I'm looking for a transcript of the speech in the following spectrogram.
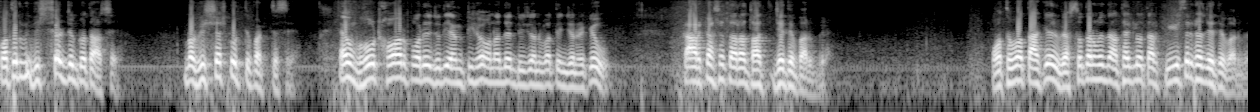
কতটুকু বিশ্বাসযোগ্যতা আছে বা বিশ্বাস করতে পারতেছে, এবং ভোট হওয়ার পরে যদি এমপি হয় ওনাদের দুজন বা তিনজনের কেউ, কার কাছে তারা যেতে পারবে? অথবা তাকে ব্যস্ততার মধ্যে না থাকলেও তার পিএসের কাছে যেতে পারবে?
